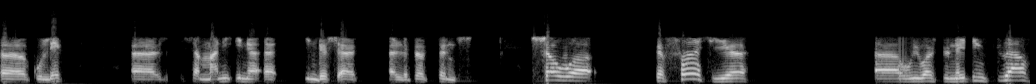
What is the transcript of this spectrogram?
uh, collect uh, some money in a, uh, in this uh, little tins. So uh, the first year, uh, we was donating 12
